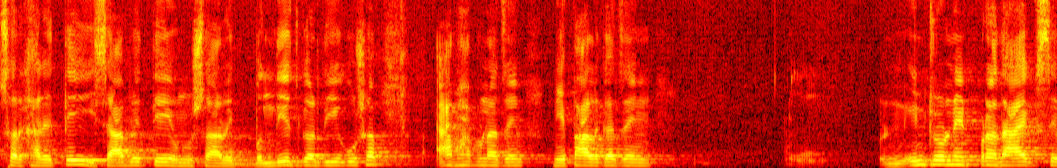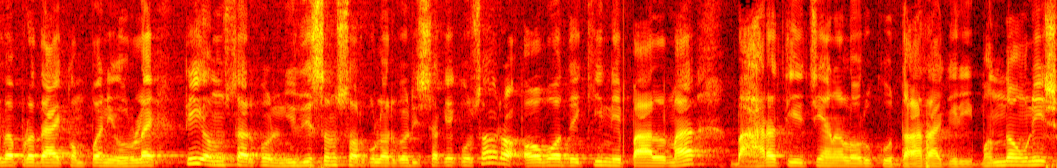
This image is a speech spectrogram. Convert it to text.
सरकारले त्यही हिसाबले त्यही अनुसारले बन्देज गरिदिएको छ। आफ्ना चाहिँ नेपालका चाहिँ इन्टरनेट प्रदायक सेवा प्रदायक कम्पनीहरूलाई त्यही अनुसारको निर्देशन सर्कुलर गरिसकेको छ र अबदेखि नेपालमा भारतीय च्यानलहरूको दादागिरी बन्द हुनेछ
